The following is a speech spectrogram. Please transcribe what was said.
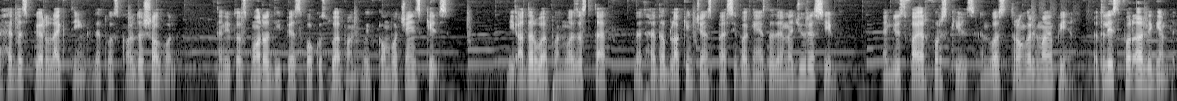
I had a spear-like thing that was called a shovel, and it was more a DPS focused weapon with combo chain skills. The other weapon was a staff that had a blocking chance passive against the damage you received and used fire for skills and was stronger in my opinion, at least for early gameplay.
